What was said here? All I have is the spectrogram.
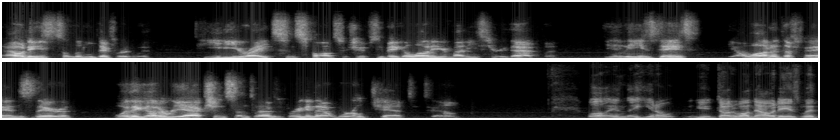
Nowadays, it's a little different with TV rights and sponsorships. You make a lot of your money through that, but in these days, you wanted the fans there, and boy, they got a reaction sometimes bringing that world champ to town. Well, and uh, you know, you talk about nowadays with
